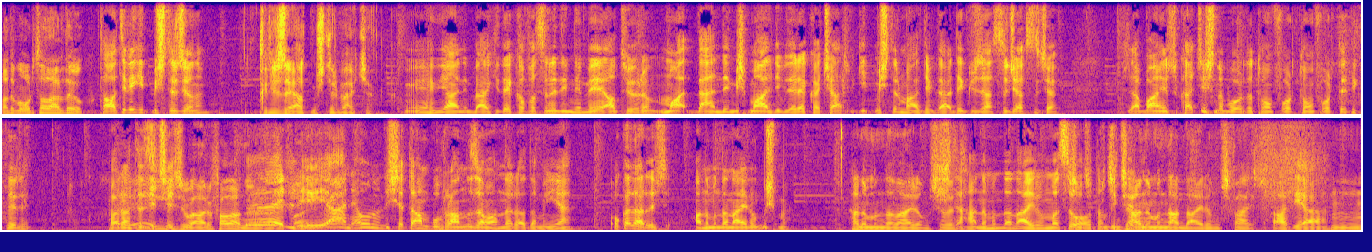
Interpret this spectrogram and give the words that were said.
Adım ortalarda yok. Tatile gitmiştir canım. Krize yatmıştır belki. Ee, Yani belki de kafasını dinlemeye atıyorum. Ma ben demiş Maldivlere kaçar. Gitmiştir Maldivler'de. Güzel sıcak sıcak. Güzel banyosu. Kaç yaşında bu arada Tom Ford Tom Ford dedikleri? Parantez 50 içi. civarı falan. Öyle yani onun işte tam buhranlı zamanları adamın ya. O kadar da işte hanımından ayrılmış mı? Hanımından ayrılmış evet. İşte hanımından ayrılması o İkinci, adam. ikinci bitirdi. hanımından da ayrılmış Fahir. Hadi ya. Hı.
